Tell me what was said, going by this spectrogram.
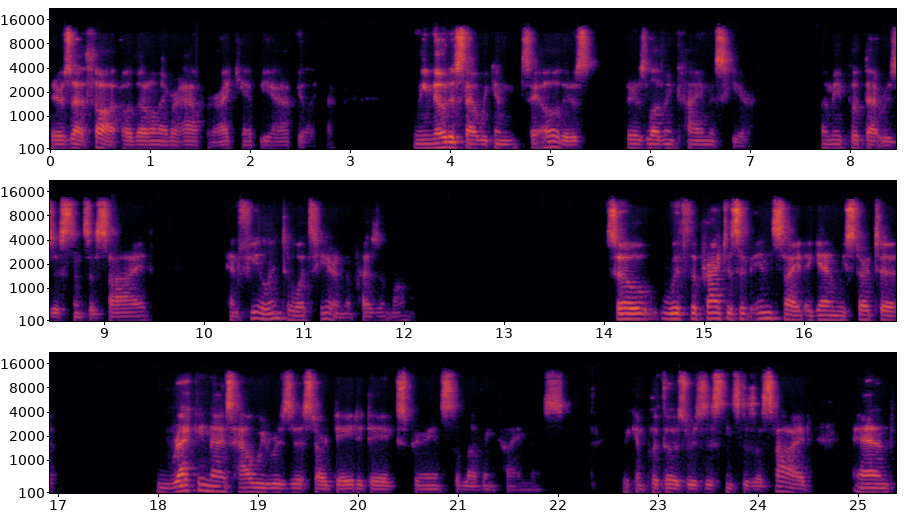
There's that thought, oh, that'll never happen, or I can't be happy like that. We notice that we can say, oh, there's there's loving kindness here. Let me put that resistance aside and feel into what's here in the present moment. So, with the practice of insight, again, we start to recognize how we resist our day to day experience to loving kindness. We can put those resistances aside and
